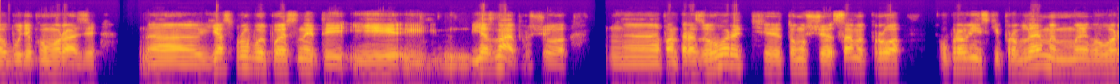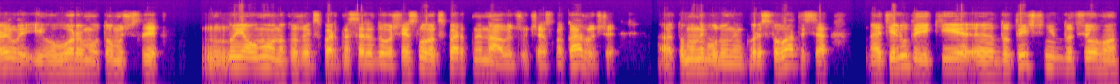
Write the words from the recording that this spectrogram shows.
в будь-якому разі. Е, я спробую пояснити, і, я знаю про що е, пан Тарас говорить, е, тому що саме про управлінські проблеми ми говорили і говоримо, в тому числі. Ну, я умовно кажу експертне середовище. Я слово експерт ненавиджу, чесно кажучи, тому не буду ним користуватися ті люди, які дотичні до цього,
